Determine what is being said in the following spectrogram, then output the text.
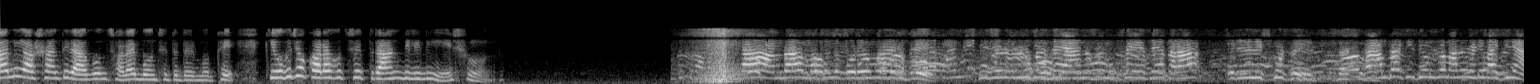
ত্রাণই অশান্তির আগুন ছড়ায় বঞ্চিতদের মধ্যে। কি অভিযোগ করা হচ্ছে ত্রাণ বিলি নিয়ে? শুনুন। আমরা মতন করে মরে এটা রিলিজ করছে। তা আমরা কিছু অংশ মানুষ এটি পাইছি না?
